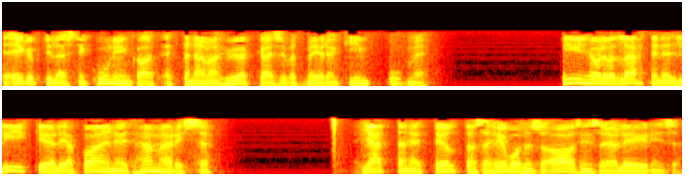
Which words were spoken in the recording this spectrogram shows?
ja egyptiläisten kuninkaat, että nämä hyökkäisivät meidän kimppuumme. Niin he olivat lähteneet liikkeelle ja paineet hämärissä, jättäneet telttansa, hevosensa, aasinsa ja leirinsä,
